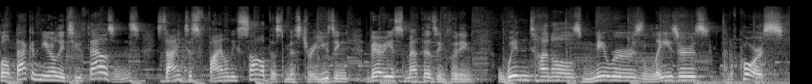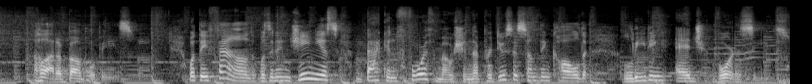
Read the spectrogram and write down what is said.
Well, back in the early 2000s, scientists finally solved this mystery using various methods including wind tunnels, mirrors, lasers, and of course, a lot of bumblebees. What they found was an ingenious back and forth motion that produces something called leading edge vortices.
